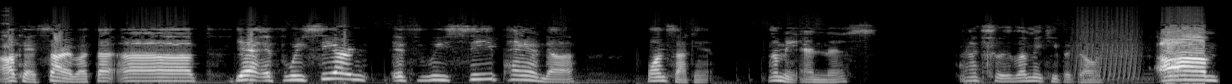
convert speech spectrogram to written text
Okay, sorry about that. Uh, yeah, if we see our, if we see Panda, one second. Let me end this. Actually, let me keep it going. Um,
